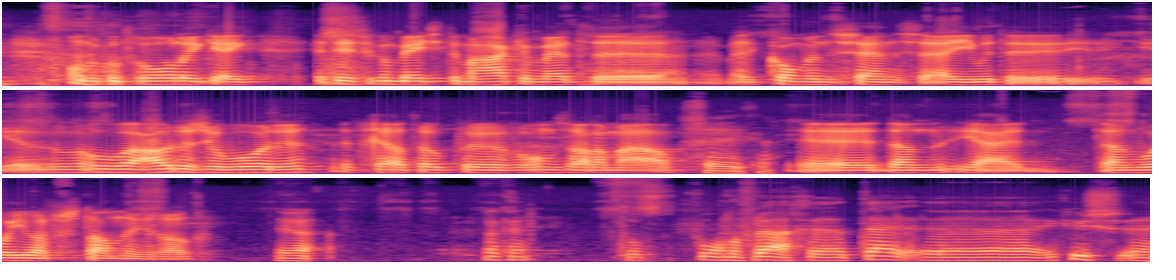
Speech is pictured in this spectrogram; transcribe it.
onder controle. Kijk, het heeft ook een beetje te maken met, eh, met common sense. Hè. Je moet, eh, je- hoe ouder ze worden, dat geldt ook eh, voor ons allemaal, Zeker. eh, dan, ja, dan word je wat verstandiger ook. Ja. Oké, top. Volgende vraag. eh Thij- eh, Guus, eh,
